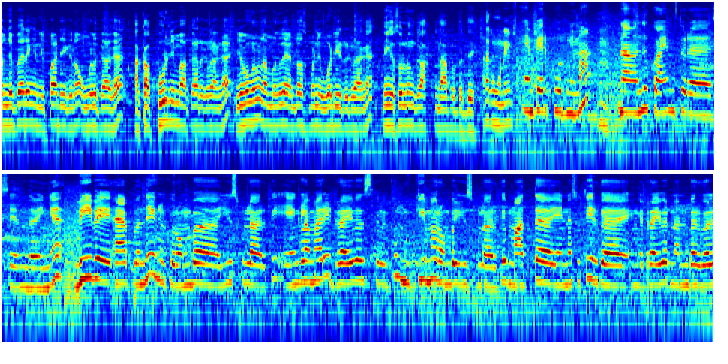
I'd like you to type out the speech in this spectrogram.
கொஞ்சம் பேர் இங்க நிப்பாட்டிக்கிறோம். உங்களுக்காக அக்கா பூர்ணிமா அக்கா இருக்கிறாங்க. இவங்களும் நம்மள என்டோஸ் பண்ணி ஓட்டிட்டு இருக்காங்க நீங்க சொல்லுங்கக்கா இந்த ஆப்பை பத்தி. எனக்கு உங்கள் நேம் என் பேர் பூர்ணிமா. நான் வந்து கோயம்புத்தூரை சேர்ந்தவங்க. விவே ஆப் வந்து எங்களுக்கு ரொம்ப யூஸ்ஃபுல்லாக இருக்குது எங்களை மாதிரி டிரைவர்ஸ்களுக்கு முக்கியமாக ரொம்ப யூஸ்ஃபுல்லாக இருக்குது மற்ற என்னை சுற்றி இருக்க எங்கள் டிரைவர் நண்பர்கள்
